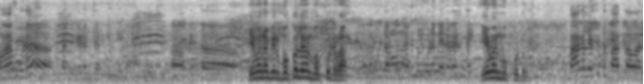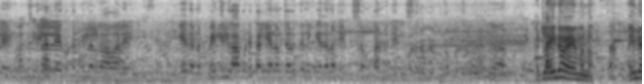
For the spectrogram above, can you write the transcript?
మా కూడా కనిపించడం జరిగింది. పెద్ద ఏమైనా మీరు మొక్కులు ఏమైనా మొక్కుంటారా మొక్కుకుంటాము మొక్కులు కూడా నెరవేరుతాయి. ఏమని మొక్కుంటారు బాగా లేకుంటే బాగా కావాలి పిల్లలు లేకుంటే పిల్లలు కావాలి. ఏదన్నా పెళ్ళిళ్ళు కాకుంటే కళ్యాణం జరిగితే నీకు ఏదైనా చేపిస్తాం కళ్ళు చేపిస్తాం. అట్లా అయినా ఏమన్నా? అయినా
